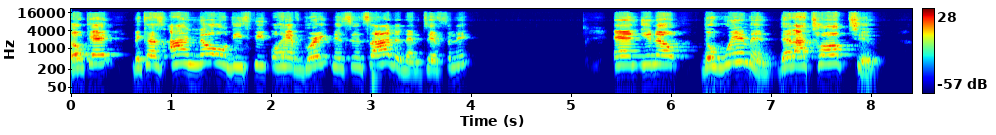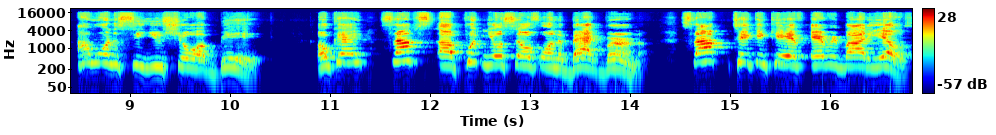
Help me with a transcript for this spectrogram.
Okay? Because I know these people have greatness inside of them, Tiffany. And you know, the women that I talk to, I want to see you show up big. Okay? Stop uh, putting yourself on the back burner. Stop taking care of everybody else.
